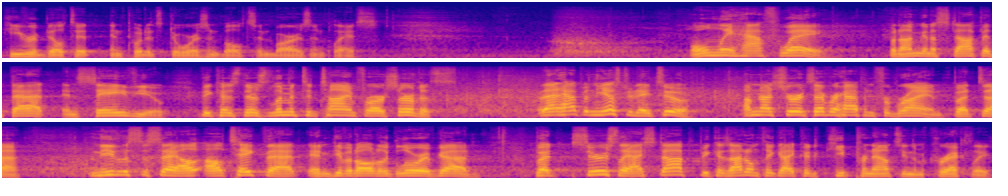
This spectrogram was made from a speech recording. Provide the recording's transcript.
He rebuilt it and put its doors and bolts and bars in place. Only halfway, but I'm going to stop at that and save you because there's limited time for our service. That happened yesterday, too. I'm not sure it's ever happened for Brian, but uh, needless to say, I'll, I'll take that and give it all to the glory of God. But seriously, I stopped because I don't think I could keep pronouncing them correctly.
